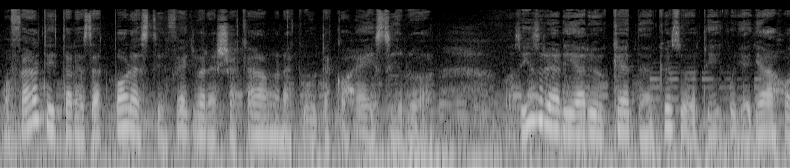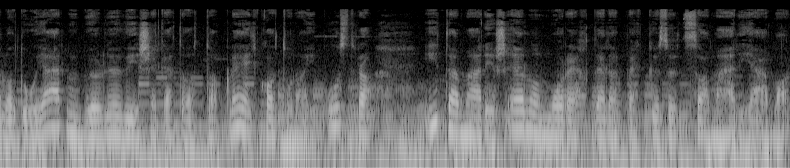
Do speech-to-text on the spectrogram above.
A feltételezett palesztin fegyveresek elmenekültek a helyszínről. Az izraeli erők kedden közölték, hogy egy elhaladó járműből lövéseket adtak le egy katonai posztra Itamár és Elon Morech telepek között Szamáriában.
